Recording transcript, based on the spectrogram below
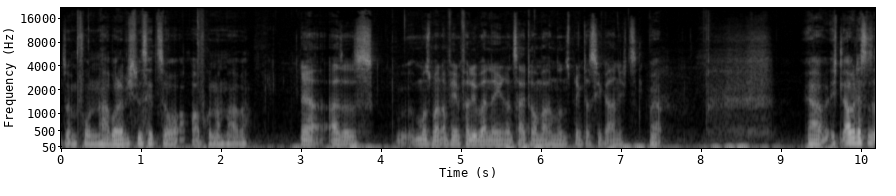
so empfunden habe oder wie ich das jetzt so aufgenommen habe. Ja, also das muss man auf jeden Fall über einen längeren Zeitraum machen, sonst bringt das hier gar nichts. Ja. Ja, ich glaube, das ist,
